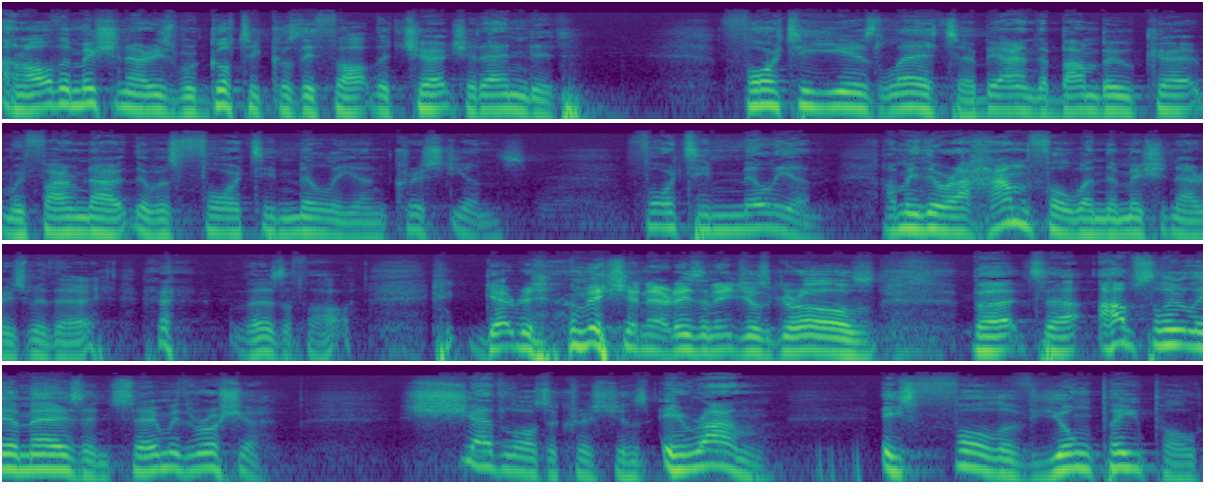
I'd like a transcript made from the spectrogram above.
And all the missionaries were gutted because they thought the church had ended. 40 years later, behind the bamboo curtain, we found out there was 40 million Christians. 40 million. I mean, there were a handful when the missionaries were there. There's a thought. Get rid of the missionaries and it just grows. But uh, absolutely amazing. Same with Russia. Shed loads of Christians. Iran, is full of young people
